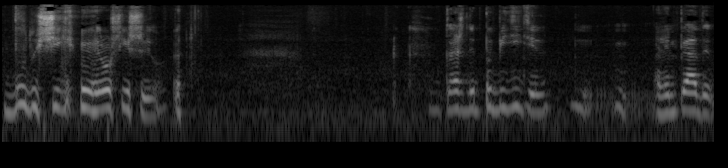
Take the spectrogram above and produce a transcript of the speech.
будущий Рош Ешива. Каждый победитель Олимпиады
